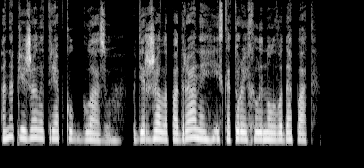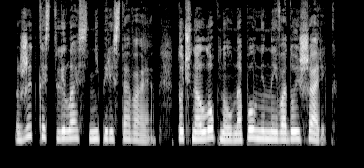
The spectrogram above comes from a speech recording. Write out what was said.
Она прижала тряпку к глазу, подержала под раной, из которой хлынул водопад. Жидкость лилась не переставая, точно лопнул наполненный водой шарик.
